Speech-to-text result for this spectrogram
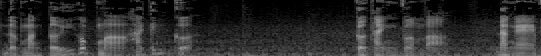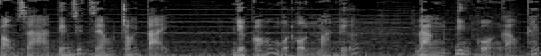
được mang tới húc mở hai cánh cửa. Cửa thành vừa mở, đang nghe vọng ra tiếng rít réo chói tai, như có một hồn ma nữa đang điên cuồng gào thét.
